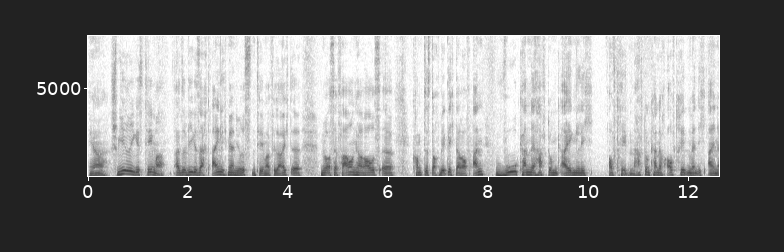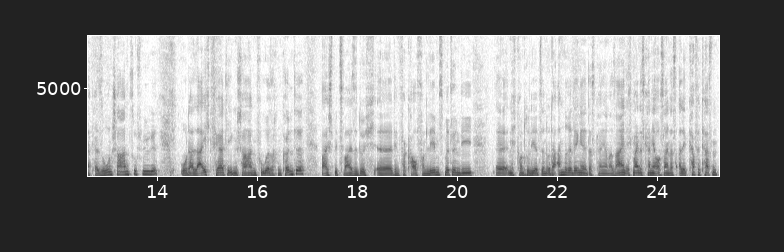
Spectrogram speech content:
Ja, schwieriges Thema. Also wie gesagt, eigentlich mehr ein Juristenthema vielleicht. Äh, nur aus Erfahrung heraus äh, kommt es doch wirklich darauf an, wo kann der Haftung eigentlich auftreten. Haftung kann doch auftreten, wenn ich einer Person Schaden zufüge oder leichtfertigen Schaden verursachen könnte, beispielsweise durch äh, den Verkauf von Lebensmitteln, die äh, nicht kontrolliert sind oder andere Dinge. Das kann ja mal sein. Ich meine, es kann ja auch sein, dass alle Kaffeetassen,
